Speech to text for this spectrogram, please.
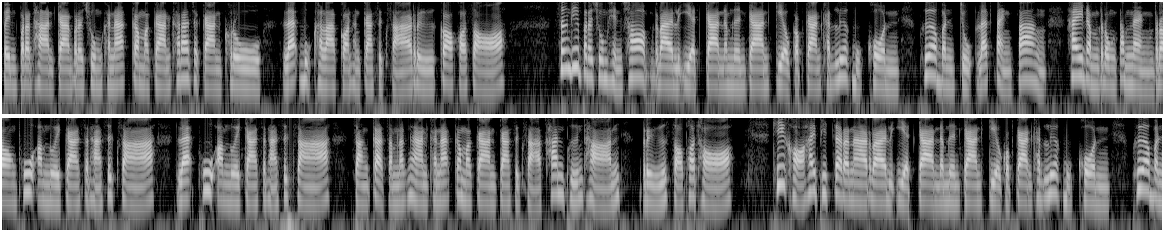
เป็นประธานการประชุมคณะกรรมการข้าราชการครู และบุคลากรทางการศึกษาหรือกคสซึ่งที่ประชุมเห็นชอบรายละเอียดการดำเนินการเกี่ยวกับการคัดเลือกบุคคล เพื่อบรรจุและแต่งตั้ง ให้ดำรงตำแหน่งรองผู้อำนวยการสถานศึกษา และผู้อำนวยการสถานศึกษา สังกัดสำนักงานคณะกรรมการการศึกษาขั้นพื้นฐาน หรือสพท ที่ขอให้พิจารณารายละเอียดการดำเนินการเกี่ยวกับการคัดเลือกบุคคล เพื่อบรร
